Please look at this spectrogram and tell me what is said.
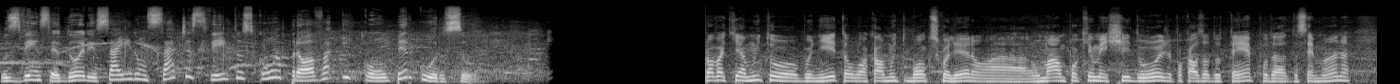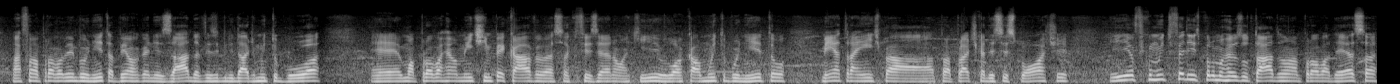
Os vencedores saíram satisfeitos com a prova e com o percurso. Prova aqui é muito bonita, o local muito bom que escolheram. o mar um pouquinho mexido hoje por causa do tempo da, da semana, mas foi uma prova bem bonita, bem organizada, visibilidade muito boa. É uma prova realmente impecável essa que fizeram aqui, o local muito bonito, bem atraente para a prática desse esporte. E eu fico muito feliz pelo meu resultado numa prova dessa.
